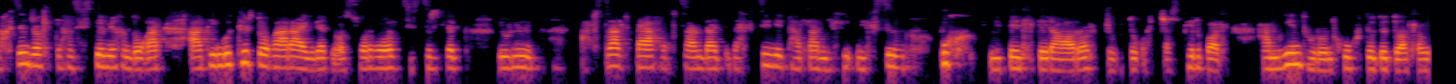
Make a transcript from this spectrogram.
Вакцинжуулалтын системийн дугаар. А тэнгуү тэр дугаараа ингээд нөгөө сургууль цэцэрлэг ер нь Австралид байх хугацаанд вакцины талаар нэгсэн бүх мэдээлэл дээр оруулж өгдөг учраас тэр бол хамгийн түрүүнд хүүхдүүдэд болон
